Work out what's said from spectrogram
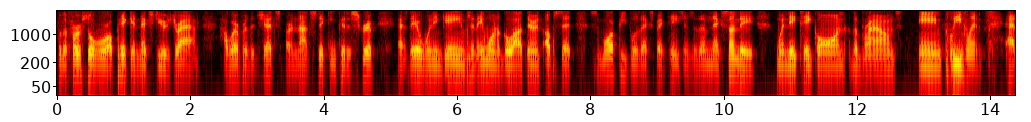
for the first overall pick in next year's draft. However, the Jets are not sticking to the script as they're winning games, and they want to go out there and upset some more people's expectations of them next Sunday when they take on the Browns in Cleveland. At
